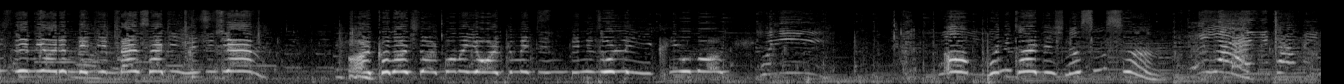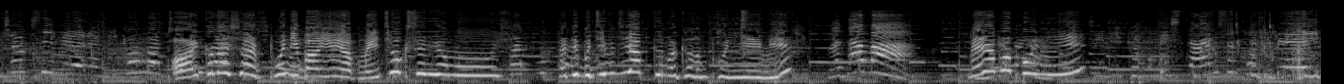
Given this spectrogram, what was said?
istemiyorum dedim. Ben sadece yüzeceğim. Arkadaşlar bana yardım edin. Yıkıyorlar. Pony. Ah Pony kardeş nasılsın? Ben yıkanmayı çok seviyorum. Yıkanmak çok Arkadaşlar Pony banyo yapmayı çok seviyormuş. Hadi bıcı bıcı yaptır bakalım Pony Emir. Merhaba. Merhaba Pony. Seni yıkamamı ister misin Pony Bey?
